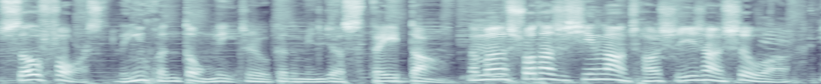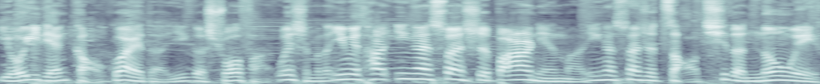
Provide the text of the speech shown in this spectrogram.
Soul Force 灵魂动力这首歌的名字叫 Stay Down。那么说它是新浪潮，实际上是我有一点搞怪的一个说法。为什么呢？因为它应该算是八二年嘛，应该算是早期的 No Wave，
